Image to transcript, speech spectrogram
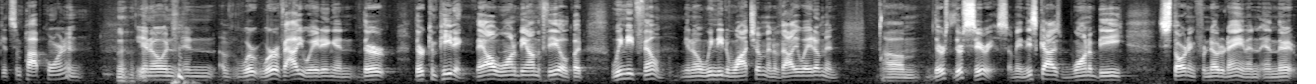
get some popcorn and, you know, and, and uh, we're, we're evaluating and they're, they're competing. They all want to be on the field, but we need film. You know, we need to watch them and evaluate them and, um, they're they're serious. I mean, these guys want to be starting for Notre Dame, and, and they're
